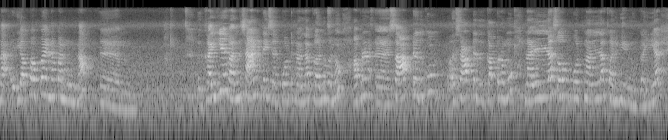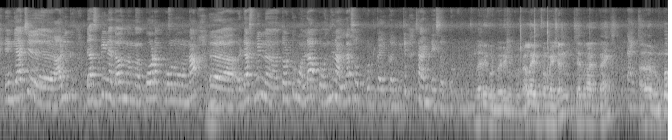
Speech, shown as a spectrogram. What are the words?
ந- அப்பப்ப என்ன பண்ணணும்னா ஹம், கையை வந்து சானிடைசர் போட்டு நல்லா கழுவணும் அப்புறம் அஹ், சாப்பிட்டதுக்கும் அஹ், சாப்பிட்டதுக்கு அப்புறமும் நல்லா சோப்பு போட்டு நல்லா கழுவிடணும் கையை எங்கேயாச்சும் அழுக்கு டஸ்ட்பின் ஏதாவது நம்ம போட போனோம்னா டஸ்ட்பின் தொட்டுவோம்ல அப்போ வந்து நல்லா சோப்பு போட்டு கை கழுவிட்டு சானிடைசர் போட்டுருணும் வெரி குட் வெரி குட் நல்ல இன்ஃபர்மேஷன் சேத்ராக்கு தேங்க்ஸ். அதாவது ரொம்ப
